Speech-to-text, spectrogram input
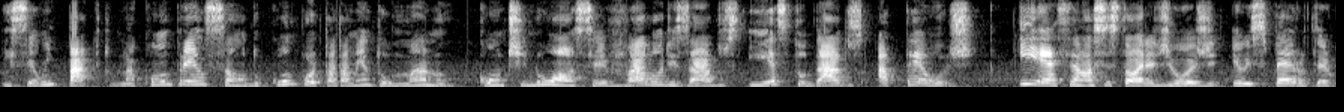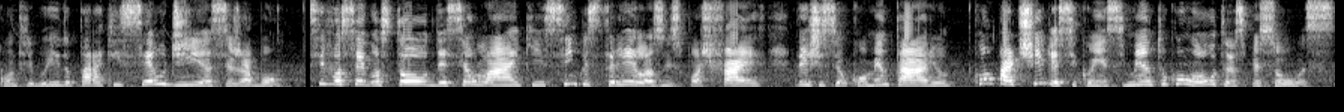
e seu impacto na compreensão do comportamento humano continuam a ser valorizados e estudados até hoje. E essa é a nossa história de hoje. Eu espero ter contribuído para que seu dia seja bom. Se você gostou, dê seu like, cinco estrelas no Spotify, deixe seu comentário, compartilhe esse conhecimento com outras pessoas.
